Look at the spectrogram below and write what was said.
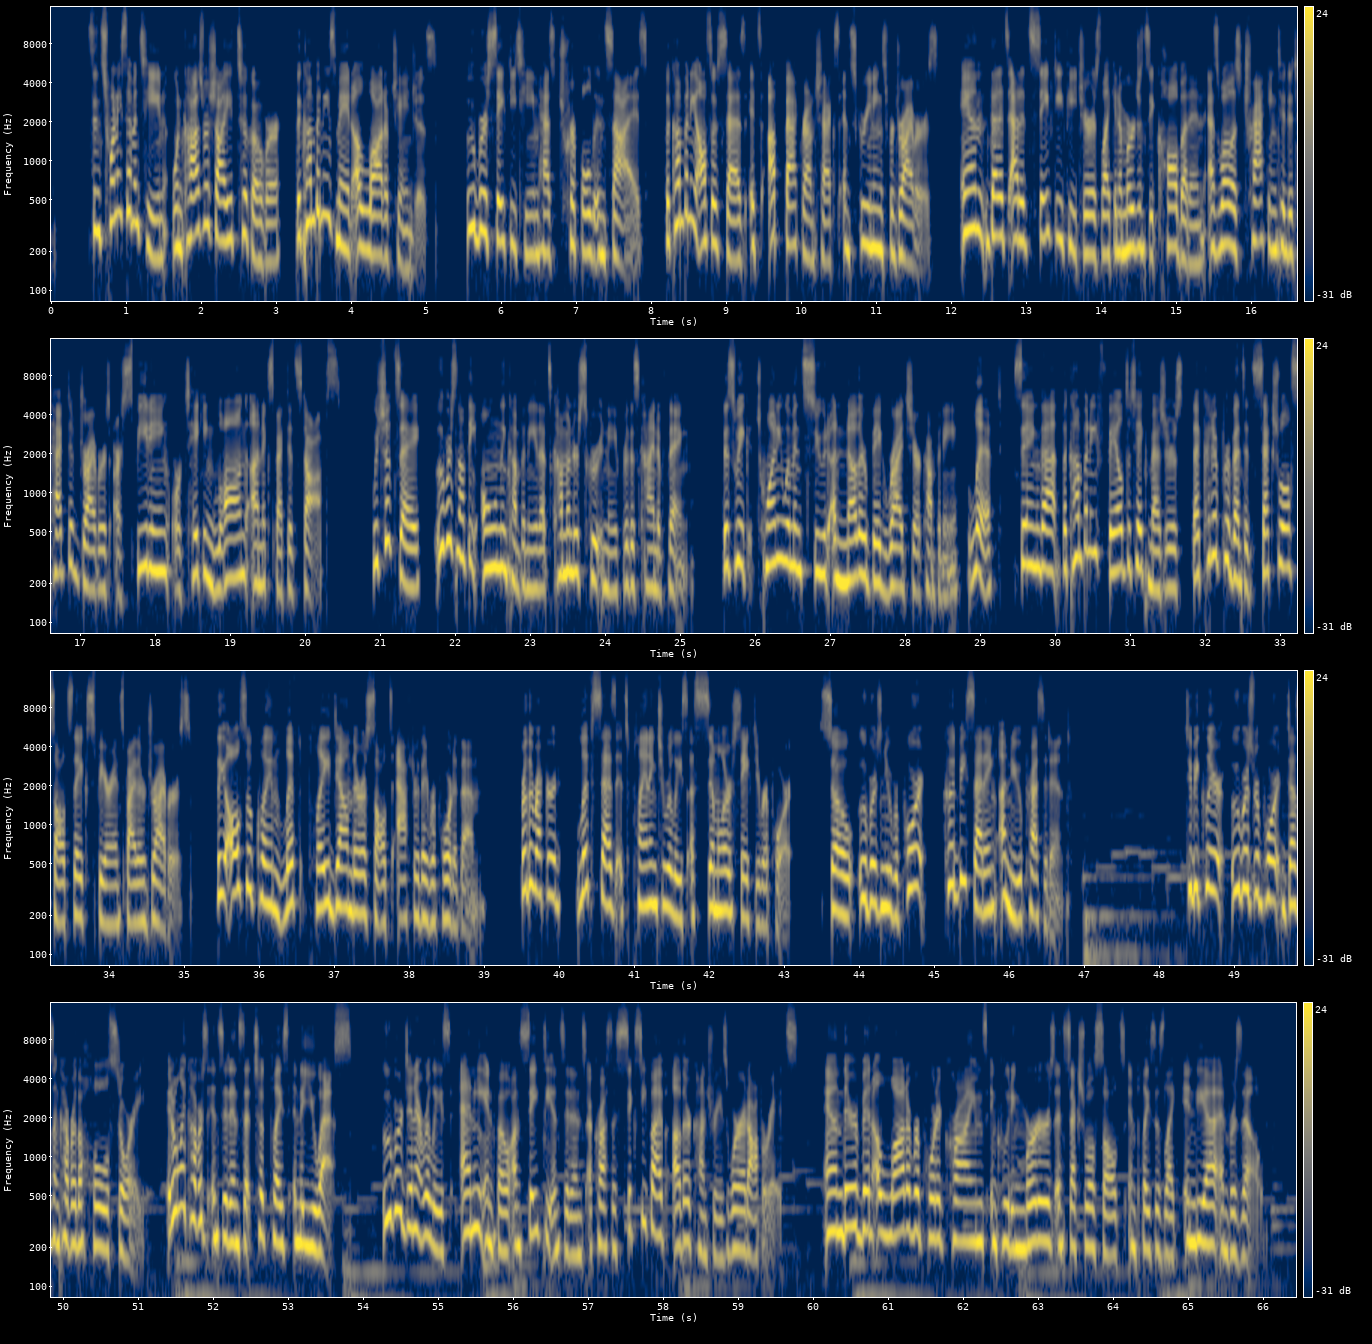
Since 2017, when Khosrowshahi took over, the company's made a lot of changes. Uber's safety team has tripled in size. The company also says it's up background checks and screenings for drivers and that it's added safety features like an emergency call button, as well as tracking to detect if drivers are speeding or taking long, unexpected stops. We should say, Uber's not the only company that's come under scrutiny for this kind of thing. This week, 20 women sued another big rideshare company, Lyft, saying that the company failed to take measures that could have prevented sexual assaults they experienced by their drivers. They also claim Lyft played down their assaults after they reported them. For the record, Lyft says it's planning to release a similar safety report. So, Uber's new report could be setting a new precedent. To be clear, Uber's report doesn't cover the whole story. It only covers incidents that took place in the US. Uber didn't release any info on safety incidents across the 65 other countries where it operates. And there have been a lot of reported crimes, including murders and sexual assaults, in places like India and Brazil.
